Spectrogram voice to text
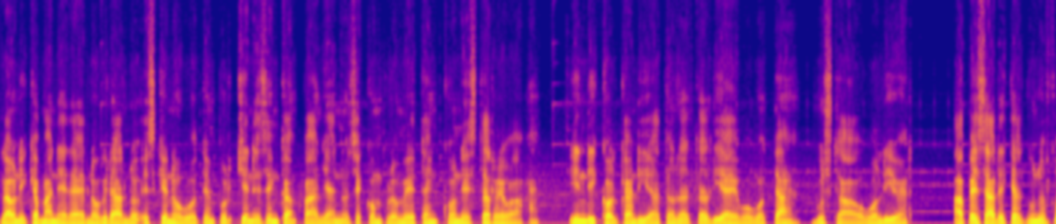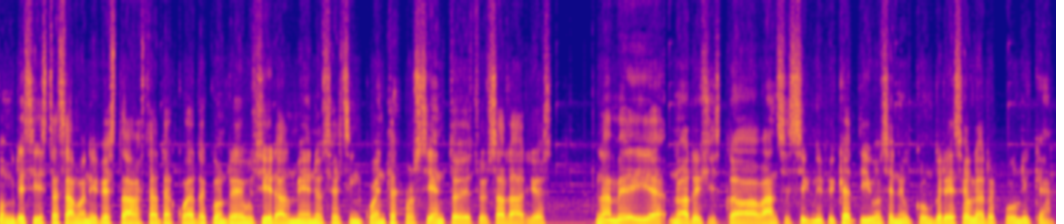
La única manera de lograrlo es que no voten por quienes en campaña no se comprometan con esta rebaja, indicó el candidato a la alcaldía de Bogotá, Gustavo Bolívar. A pesar de que algunos congresistas han manifestado estar de acuerdo con reducir al menos el 50% de sus salarios, la medida no ha registrado avances significativos en el Congreso de la República.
